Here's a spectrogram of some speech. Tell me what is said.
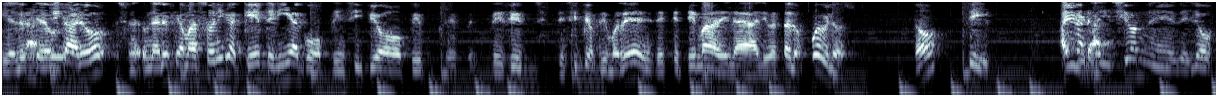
y la logia de Lautaro es una, logia masónica que tenía como principio principios primordiales de este tema de la libertad de los pueblos, ¿no? Sí. Hay una tradición eh, de los...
